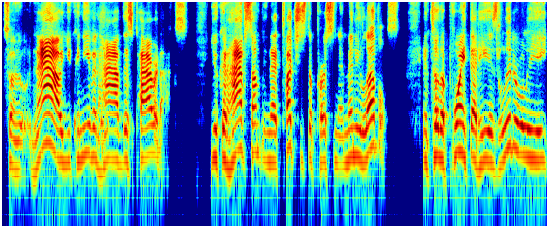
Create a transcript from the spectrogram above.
so now you can even have this paradox. You can have something that touches the person at many levels until the point that he is literally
